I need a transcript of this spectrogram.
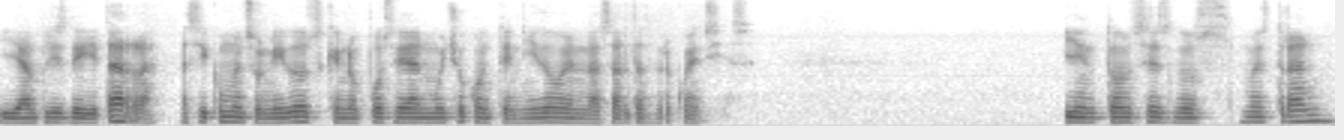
y amplis de guitarra, así como en sonidos que no posean mucho contenido en las altas frecuencias. Y entonces nos muestran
